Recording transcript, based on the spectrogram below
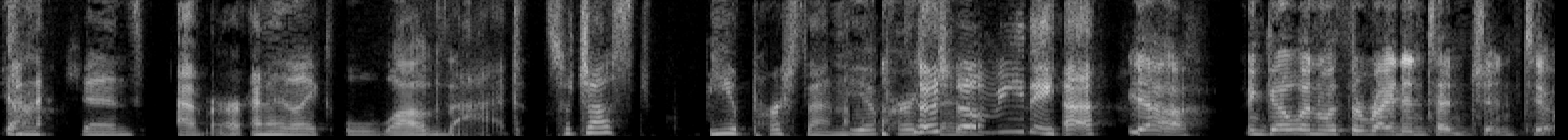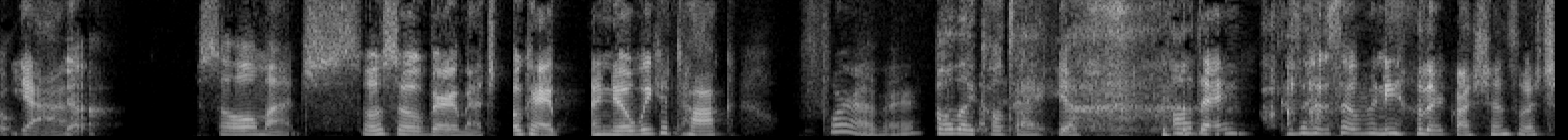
Yeah. connections ever. And I like love that. So just be a person. Be a on Social media. Yeah. And go in with the right intention too. Yeah. Yeah. So much. So, so very much. Okay. I know we could talk forever, Oh, like all day. Yeah. all day, because I have so many other questions, which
